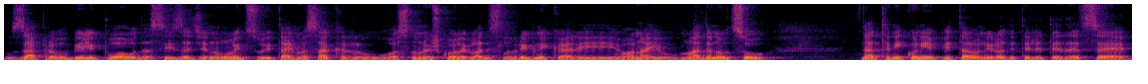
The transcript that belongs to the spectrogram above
zapravo bili povod da se izađe na ulicu i taj masakr u osnovnoj školi Vladislav Ribnikar i onaj u Mladenovcu, Znate, niko nije pitao ni roditelje te dece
